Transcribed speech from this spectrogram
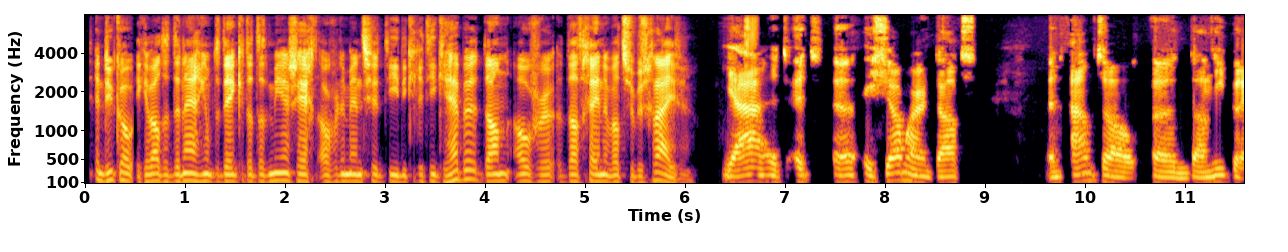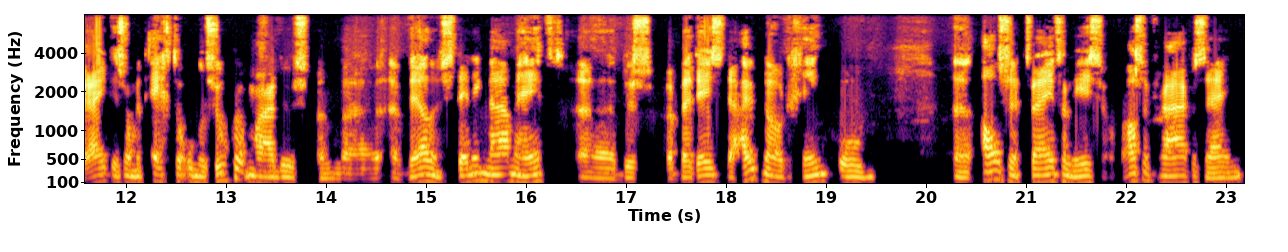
En Duco, ik heb altijd de neiging om te denken dat dat meer zegt over de mensen die de kritiek hebben dan over datgene wat ze beschrijven. Ja, het, het uh, is jammer dat een aantal uh, dan niet bereid is om het echt te onderzoeken, maar dus een, uh, wel een stellingname heeft. dus bij deze de uitnodiging om uh, als er twijfel is of als er vragen zijn,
